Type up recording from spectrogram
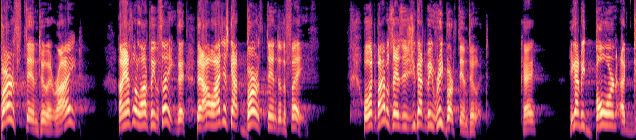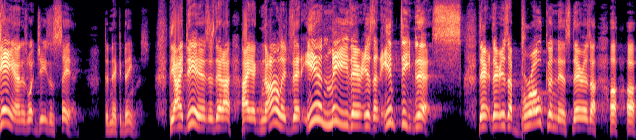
birthed into it, right? I mean, that's what a lot of people think that, that, oh, I just got birthed into the faith. Well, what the Bible says is you got to be rebirthed into it. Okay? You got to be born again, is what Jesus said to Nicodemus. The idea is, is that I, I acknowledge that in me there is an emptiness. There, there is a brokenness. There is a, a, a,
